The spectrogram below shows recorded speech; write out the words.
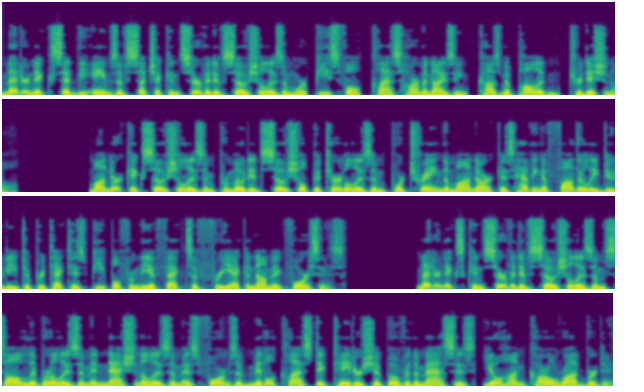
Metternich said the aims of such a conservative socialism were peaceful, class-harmonizing, cosmopolitan, traditional. Monarchic socialism promoted social paternalism portraying the monarch as having a fatherly duty to protect his people from the effects of free economic forces. Metternich's conservative socialism saw liberalism and nationalism as forms of middle-class dictatorship over the masses. Johann Karl Rodbertus,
